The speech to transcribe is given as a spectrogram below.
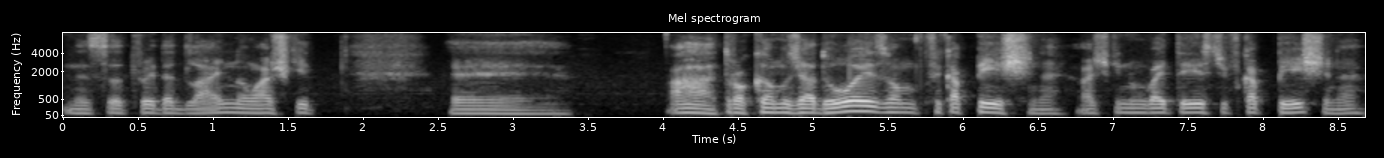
nessa trade deadline. Não acho que. É... Ah, trocamos já dois, vamos ficar peixe, né? Acho que não vai ter esse de ficar peixe, né?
